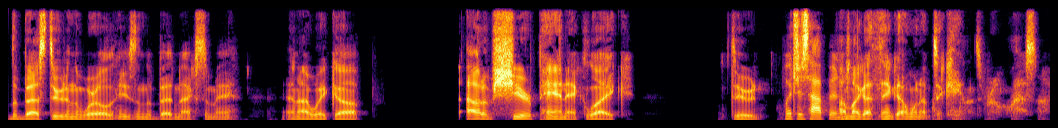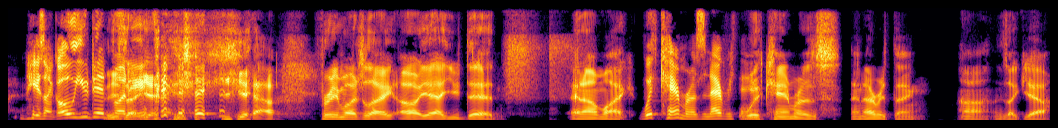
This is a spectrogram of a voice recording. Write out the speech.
the best dude in the world. He's in the bed next to me. And I wake up out of sheer panic, like, dude, What just happened? I'm like, I think I went up to Kaitlyn's room last night. He's like, oh, you did, He's buddy. like, yeah, yeah, pretty much like, oh yeah, you did. And I'm like, With cameras and everything. with cameras and everything, huh? He's like, yeah.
